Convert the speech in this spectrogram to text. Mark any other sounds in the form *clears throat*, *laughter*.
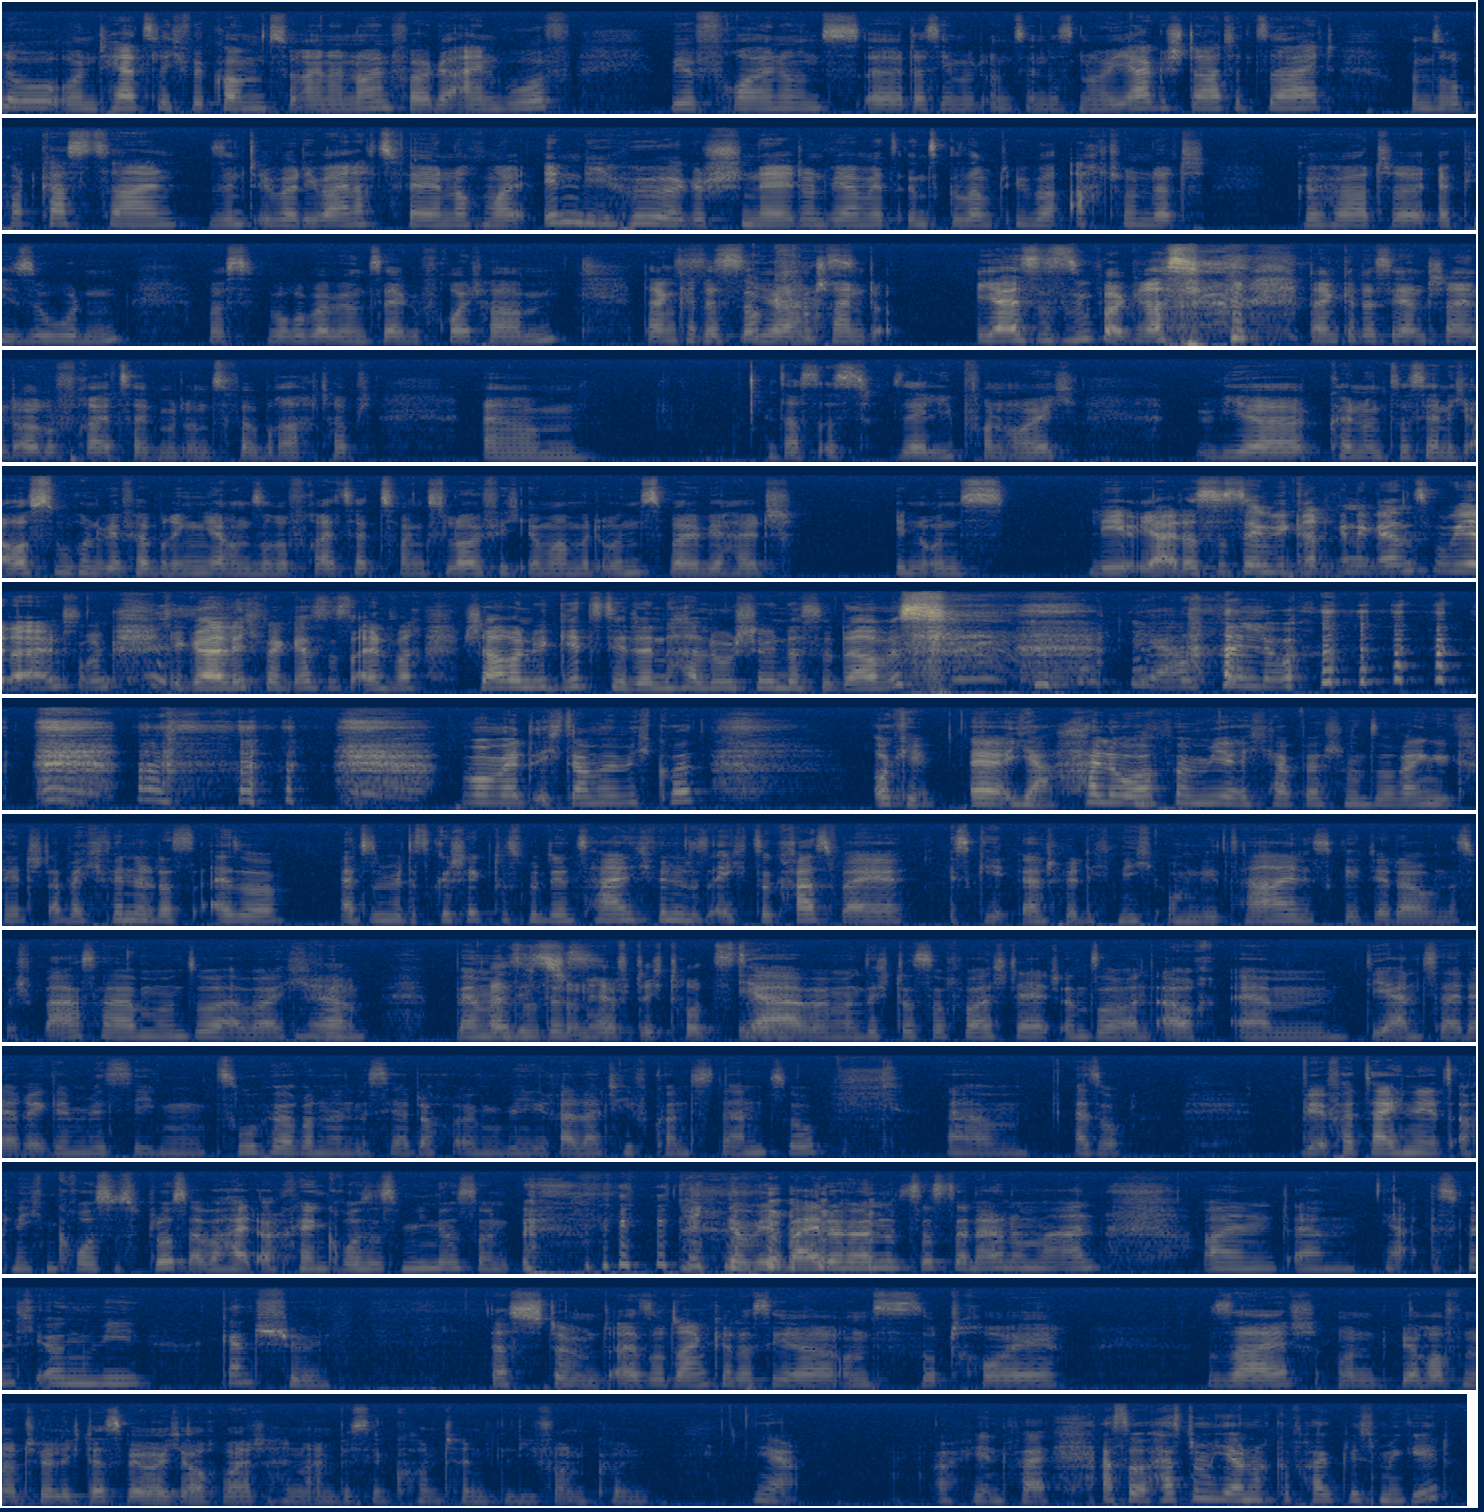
Hallo und herzlich willkommen zu einer neuen Folge Einwurf. Wir freuen uns, äh, dass ihr mit uns in das neue Jahr gestartet seid. Unsere Podcast-Zahlen sind über die Weihnachtsferien nochmal in die Höhe geschnellt und wir haben jetzt insgesamt über 800 gehörte Episoden, was, worüber wir uns sehr gefreut haben. Danke, das dass so ihr krass. anscheinend. Ja, es ist super krass. *laughs* Danke, dass ihr anscheinend eure Freizeit mit uns verbracht habt. Ähm, das ist sehr lieb von euch wir können uns das ja nicht aussuchen. Wir verbringen ja unsere Freizeit zwangsläufig immer mit uns, weil wir halt in uns leben. Ja, das ist irgendwie gerade eine ganz weirde Einführung. *laughs* Egal, ich vergesse es einfach. Sharon, wie geht's dir denn? Hallo, schön, dass du da bist. *laughs* Ja, hallo. *laughs* Moment, ich sammle mich kurz. Okay, äh, ja, hallo auch von mir. Ich habe ja schon so reingekrätscht, aber ich finde das, also als du mir das geschickt hast mit den Zahlen, ich finde das echt so krass, weil es geht natürlich nicht um die Zahlen, es geht ja darum, dass wir Spaß haben und so, aber ich ja. finde, wenn man also sich das schon heftig trotzdem. Ja, wenn man sich das so vorstellt und so und auch ähm, die Anzahl der regelmäßigen Zuhörenden ist ja doch irgendwie relativ konstant so. Ähm, also wir verzeichnen jetzt auch nicht ein großes Plus, aber halt auch kein großes Minus und *laughs* nicht nur wir beide hören uns das dann auch nochmal an. Und ähm, ja, das finde ich irgendwie ganz schön. Das stimmt. Also danke, dass ihr uns so treu seid und wir hoffen natürlich, dass wir euch auch weiterhin ein bisschen Content liefern können. Ja, auf jeden Fall. Achso, hast du mich auch noch gefragt, wie es mir geht?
